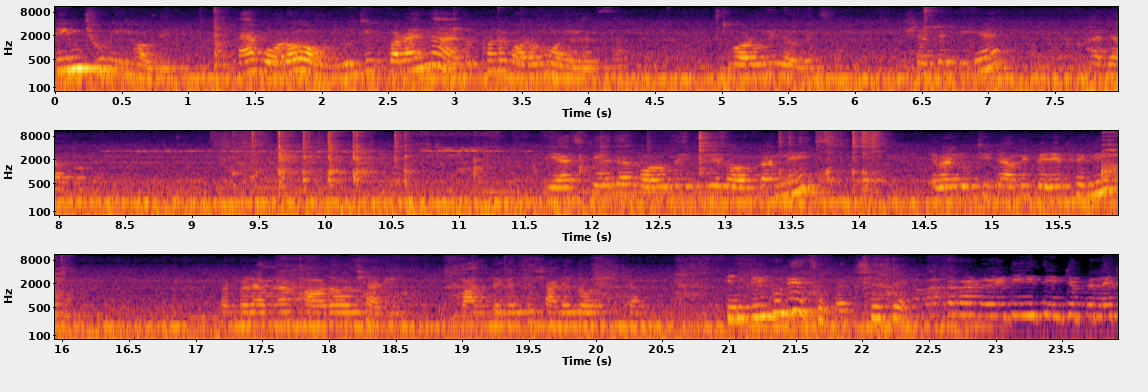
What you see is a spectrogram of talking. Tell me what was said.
ডিম ঝুড়ি হবে। হ্যাঁ গরম। লুচি করাই না, এতক্ষণে গরম হয়ে গেছে। গরমই রয়েছে সাথে দিয়ে ভাজা হবে। পেঁয়াজ টেয়াজ আর গরমে দিয়ে দরকার নেই। এবার লুচিটা আমি বেড়ে ফেলি। তারপরে আমরা খাওয়া দাওয়া ছাড়ি বাঁধতে গেছে সাড়ে দশটা। তিনটেই গুলিয়েছো একসাথে দাবার রেডি তিনটে প্লেট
